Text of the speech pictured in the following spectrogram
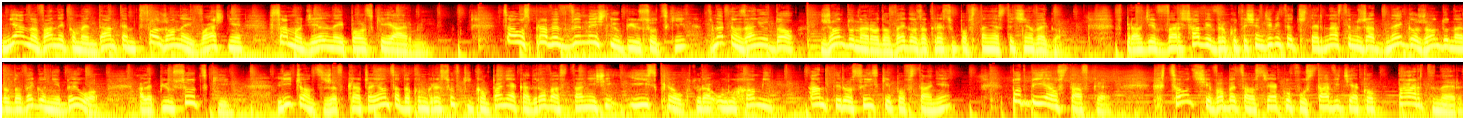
mianowany komendantem tworzonej właśnie samodzielnej polskiej armii. Całą sprawę wymyślił Piłsudski w nawiązaniu do rządu narodowego z okresu powstania styczniowego. Wprawdzie w Warszawie w roku 1914 żadnego rządu narodowego nie było, ale Piłsudski, licząc, że wkraczająca do kongresówki kompania kadrowa stanie się iskrą, która uruchomi antyrosyjskie powstanie, podbijał stawkę, chcąc się wobec Austriaków ustawić jako partner,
